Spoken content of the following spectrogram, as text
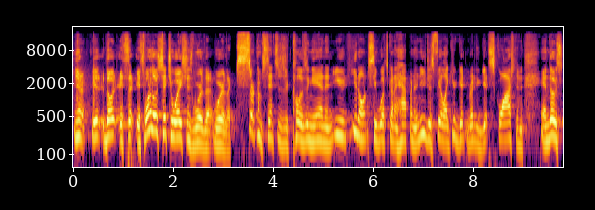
you know, it's it's one of those situations where the where the circumstances are closing in, and you you don't see what's going to happen, and you just feel like you're getting ready to get squashed, and and those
